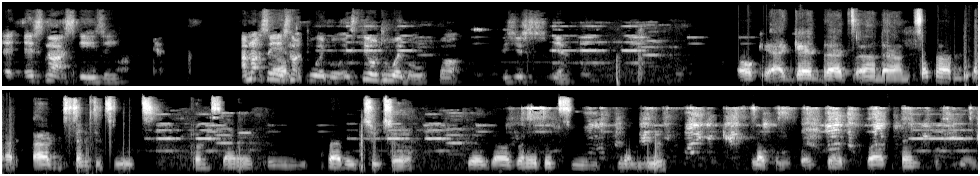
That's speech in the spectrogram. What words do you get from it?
it, it's not as easy. I'm not saying it's not doable, it's still doable, but it's just, yeah. Okay, I get that. And um, second, I, I sent it to it concerning the private tutor because I was unable to join you like I requested, but thank you.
